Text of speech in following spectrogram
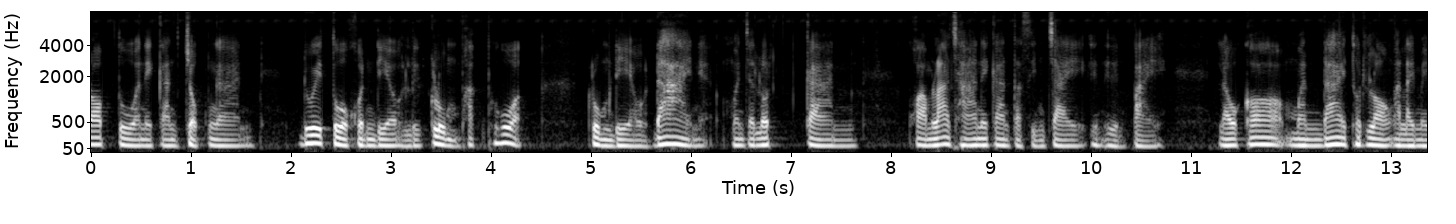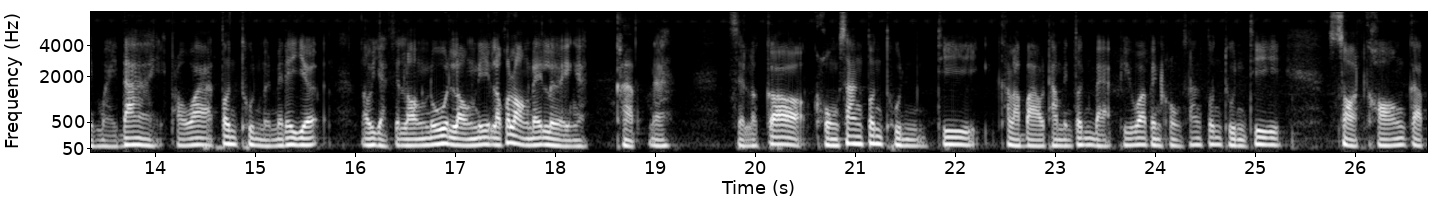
รอบตัวในการจบงาน ด้วยตัวคนเดียวหรือกลุ่มพักพวก กลุ่มเดียวได้เนี่ย มันจะลดการความล่าช้าในการตัดสินใจอื่นๆไป แล้วก็มันได้ทดลองอะไรใหม่ ๆ ได้ เพราะว่าต้นทุนมันไม่ได้เยอะ เราอยากจะลองนู่นลองนี่เราก็ลองได้เลยไงครับนะเสร็จแล้วก็โครงสร้างต้นทุนที่คาราบาวทำเป็นต้นแบบพี่ว่าเป็นโครงสร้างต้นทุนที่สอดคล้องกับ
